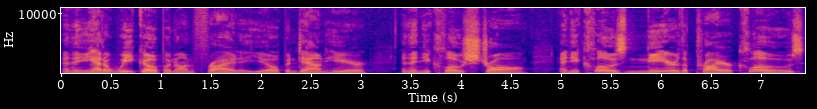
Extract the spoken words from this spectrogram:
And then you had a weak open on Friday. You open down here and then you close strong and you close near the prior close,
